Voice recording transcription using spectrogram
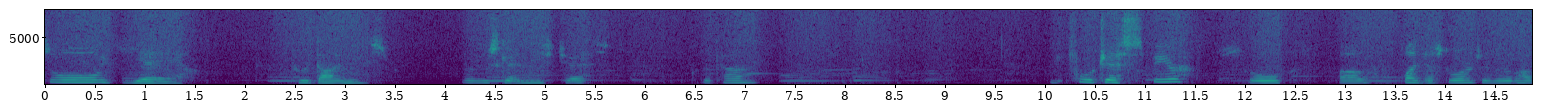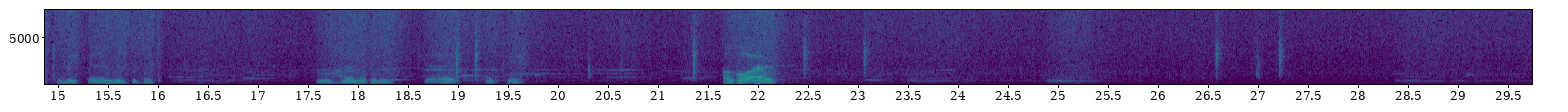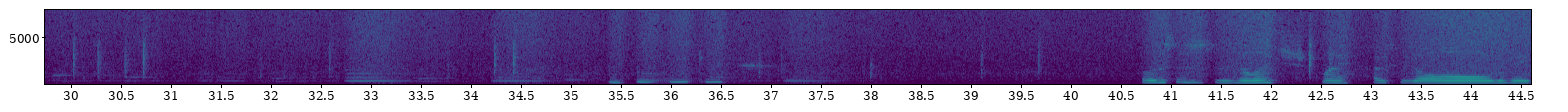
So yeah, two diamonds. I'm just getting these chests because I can. Get four chests spare, so I have plenty of storage and I don't have to make any with the wood. Oh, how I gonna get out? Okay. I got out. So this is the village. My house is all the way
